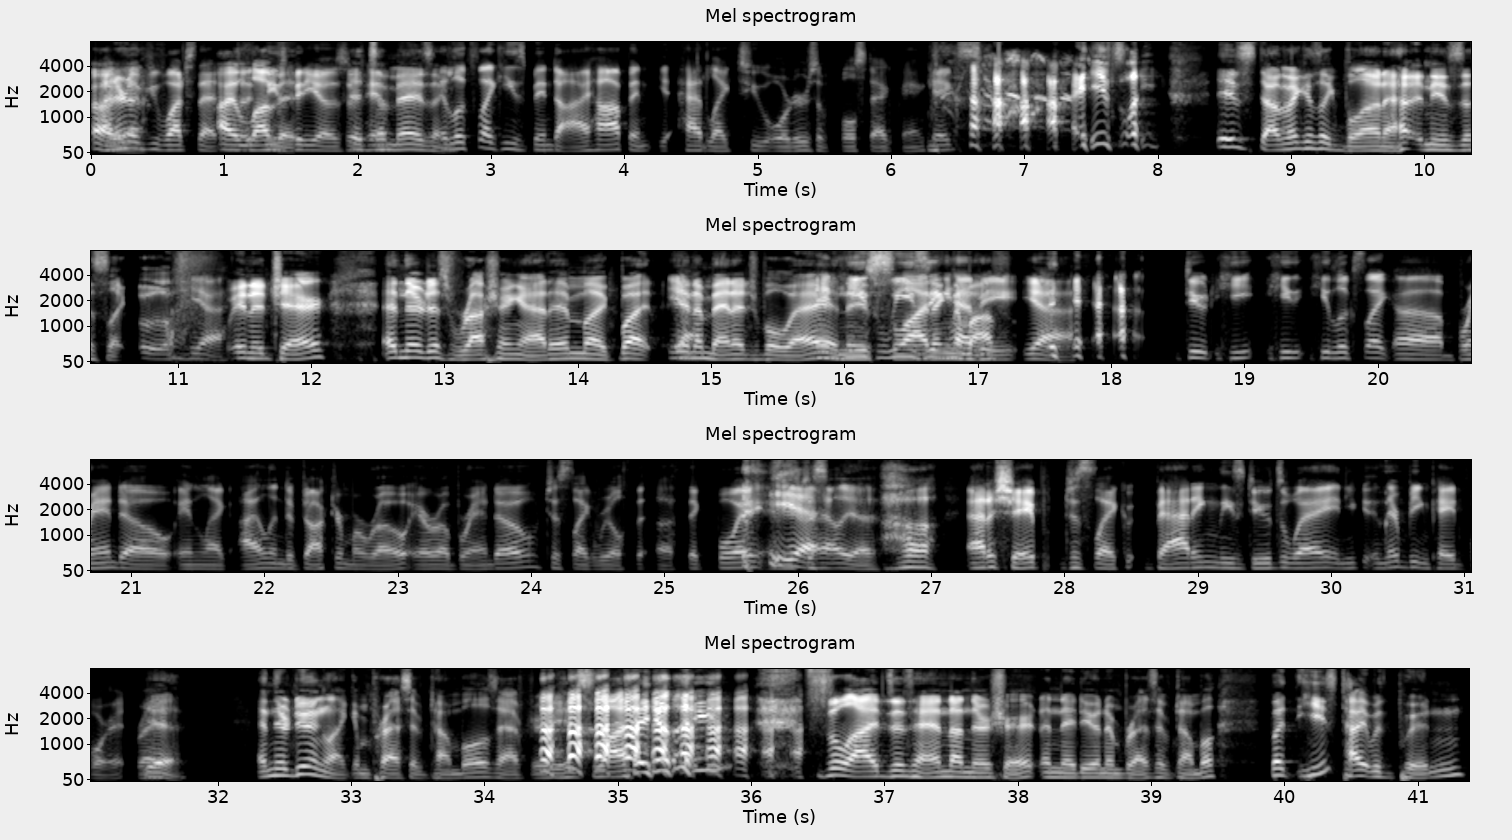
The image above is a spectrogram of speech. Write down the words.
Oh, I don't know if you've watched that. I th- love these it. videos of It's him. amazing. It looks like he's been to IHOP and had like two orders of full stack pancakes. he's like his stomach is like blown out and he's just like Ugh, Yeah. in a chair and they're just rushing at him like but in a manageable way and, and he's, sliding wheezing him heavy. off. Yeah. Dude, he he he looks like uh Brando in like Island of Dr. Moreau era Brando, just like real th- uh, thick boy. yeah, just, hell yeah. uh, out of shape, just like batting these dudes away, and you can, and they're being paid for it, right? Yeah. And they're doing like impressive tumbles after he slide, like, slides his hand on their shirt and they do an impressive tumble. But he's tight with Putin.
